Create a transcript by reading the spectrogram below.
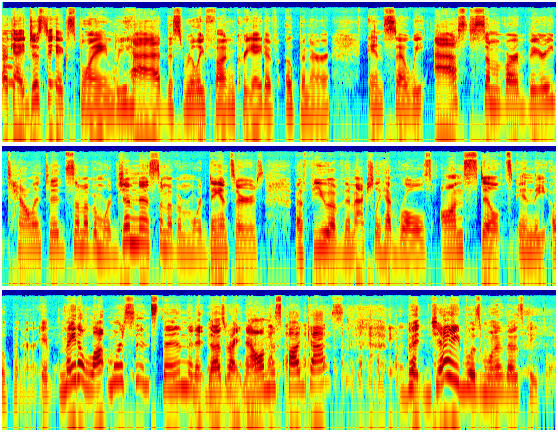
Okay, just to explain, we had this really fun creative opener. And so we asked some of our very talented, some of them were gymnasts, some of them were dancers. A few of them actually had roles on stilts in the opener. It made a lot more sense then than it does right now on this podcast. But Jade was one of those people.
